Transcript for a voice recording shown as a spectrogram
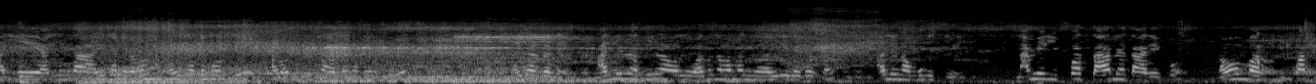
ಅಲ್ಲಿ ಅಲ್ಲಿಂದ ಐದು ಗಂಟೆಗಳು ಐದು ಗಂಟೆಗೆ ಹೋಗ್ತೀವಿ ಗಂಟೆ ಅಲ್ಲಿಂದ ಸೀದಾ ಒಂದು ವದಕಲಮ್ಮ ಇದೆ ಅಲ್ಲಿ ನಾವು ಮುಗಿಸ್ತೀವಿ. ನಮಗೆ ಇಪ್ಪತ್ತಾರನೇ ತಾರೀಕು ನವಂಬರ್ ಇಪ್ಪತ್ತ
